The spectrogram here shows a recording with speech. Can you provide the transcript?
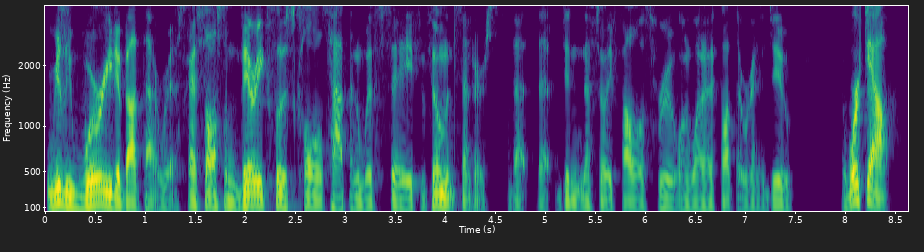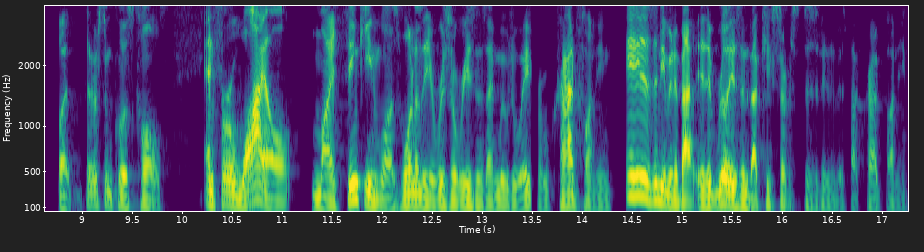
really worried about that risk. I saw some very close calls happen with, say, fulfillment centers that that didn't necessarily follow through on what I thought they were going to do. It worked out, but there were some close calls. And for a while, my thinking was one of the original reasons I moved away from crowdfunding. It isn't even about it really isn't about Kickstarter specifically, it's about crowdfunding.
